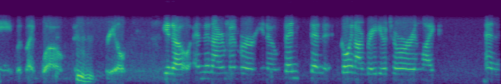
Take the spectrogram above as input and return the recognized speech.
me was like, whoa, this Mhm. is real, you know. And then I remember, you know, then then going on radio tour and like, and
